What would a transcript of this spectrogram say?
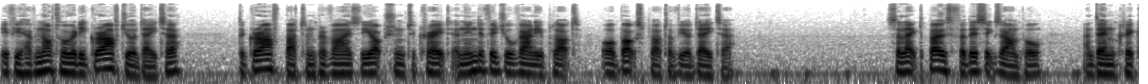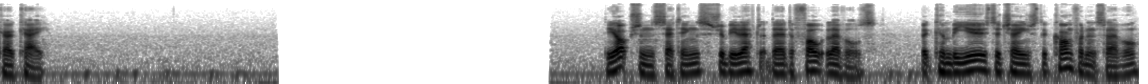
If you have not already graphed your data, the Graph button provides the option to create an individual value plot or box plot of your data. Select both for this example and then click OK. The options settings should be left at their default levels, but can be used to change the confidence level,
